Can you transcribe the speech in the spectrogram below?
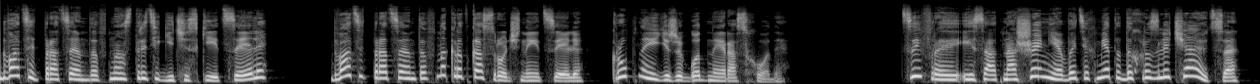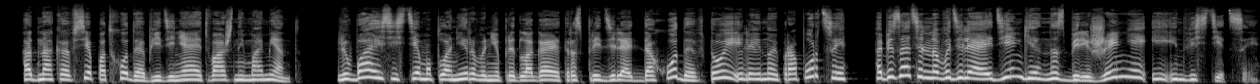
20% на стратегические цели, 20% на краткосрочные цели, крупные ежегодные расходы. Цифры и соотношения в этих методах различаются, Однако все подходы объединяет важный момент. Любая система планирования предлагает распределять доходы в той или иной пропорции, обязательно выделяя деньги на сбережения и инвестиции.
